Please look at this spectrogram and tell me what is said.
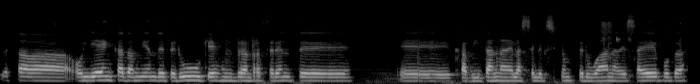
estaba Olienka también de Perú, que es un gran referente, eh, capitana de la selección peruana de esa época.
